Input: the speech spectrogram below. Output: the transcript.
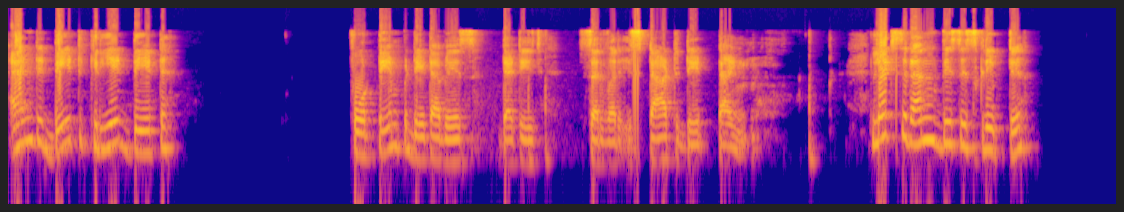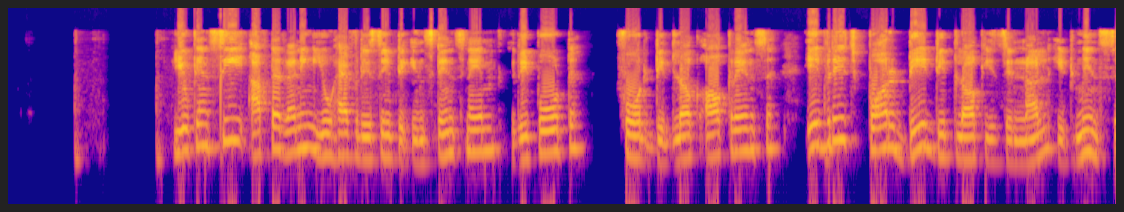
And date create date for temp database that is server start date time. Let's run this script You can see after running you have received instance name, report for deadlock occurrence. Average per day deadlock is null. It means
